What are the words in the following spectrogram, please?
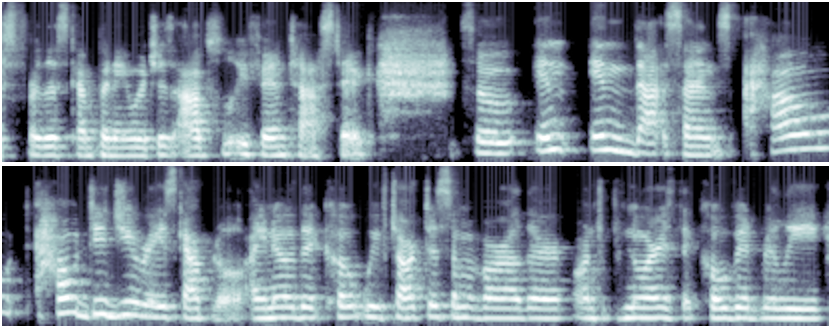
for this company, which is absolutely fantastic. So in, in that sense, how, how did you raise capital? I know that co- we've talked to some of our other entrepreneurs that COVID really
